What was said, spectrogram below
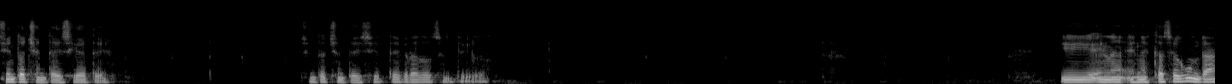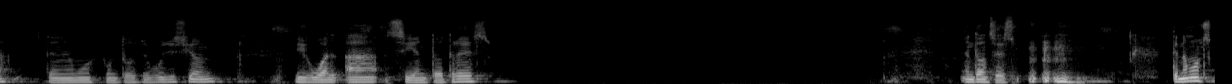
187. 187 grados centígrados. Y en, en esta segunda tenemos puntos de ebullición igual a 103. Entonces, tenemos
